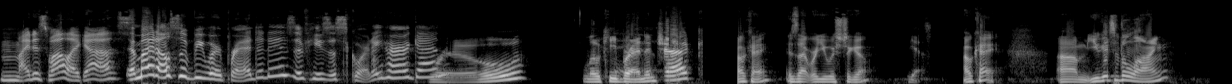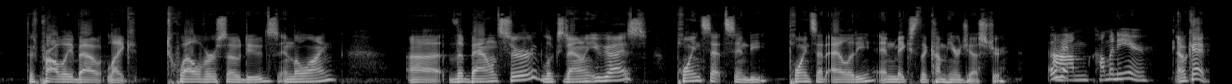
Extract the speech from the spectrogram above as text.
Might as well, I guess. It might also be where Brandon is if he's escorting her again. True. Low key Yeah. Brandon check. Okay, is that where you wish to go? Yes. Okay. Um, you get to the line. There's probably about like 12 or so dudes in the line. Uh, the bouncer looks down at you guys, points at Cindy, points at Elodie, and makes the come here gesture. Okay. I'm coming here. Okay.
